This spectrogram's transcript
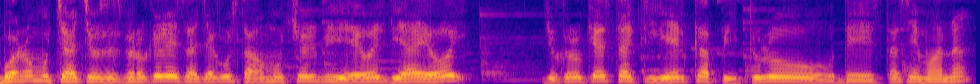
Bueno muchachos, espero que les haya gustado mucho el video del día de hoy. Yo creo que hasta aquí el capítulo de esta semana.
